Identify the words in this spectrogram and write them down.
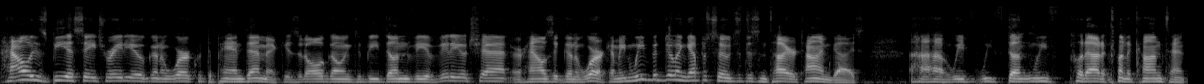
How is BSH radio going to work with the pandemic? Is it all going to be done via video chat, or how's it going to work? I mean, we've been doing episodes this entire time, guys. Uh, we've we've done we've put out a ton of content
